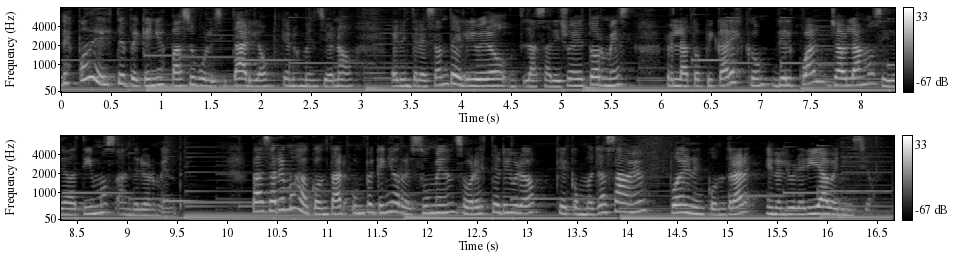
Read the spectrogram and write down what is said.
Después de este pequeño espacio publicitario que nos mencionó el interesante libro Lazarillo de Tormes, relato picaresco, del cual ya hablamos y debatimos anteriormente pasaremos a contar un pequeño resumen sobre este libro que como ya saben pueden encontrar en la librería Benicio.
